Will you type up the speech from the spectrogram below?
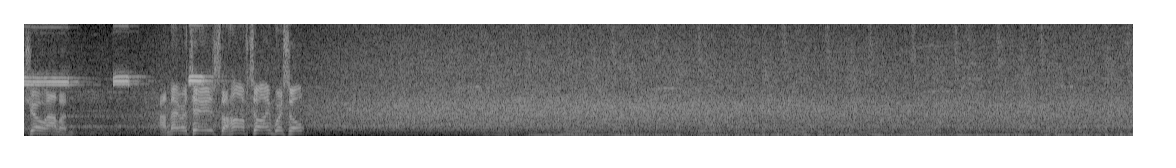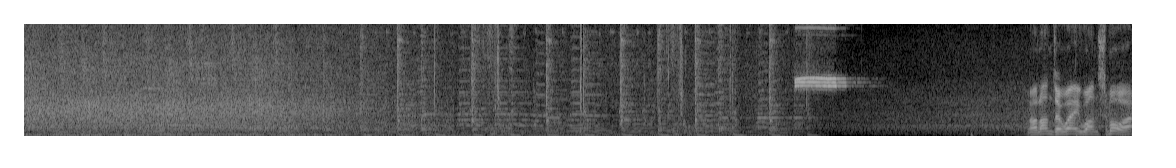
Joe Allen. And there it is, the half-time whistle. Well, underway once more,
